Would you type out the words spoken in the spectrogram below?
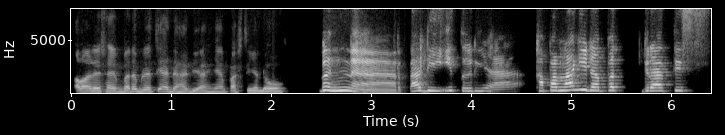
kalau ada sayembara berarti ada hadiahnya pastinya dong. Benar tadi itu dia. Kapan lagi dapat gratis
